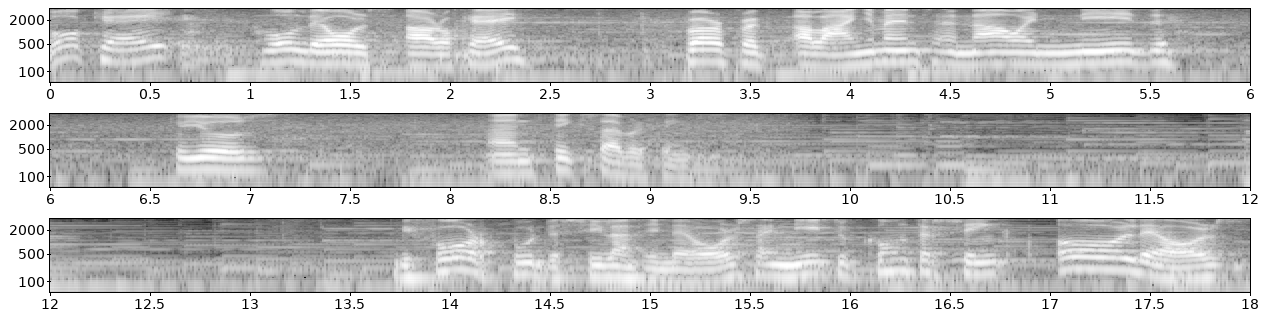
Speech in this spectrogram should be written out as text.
Okay, all the holes are okay. Perfect alignment and now I need to use and fix everything. Before put the sealant in the holes, I need to countersink all the holes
